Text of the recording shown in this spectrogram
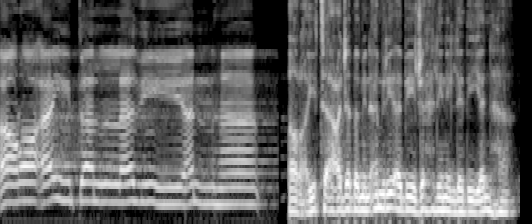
أرأيت الذي ينهى؟ أرأيت أعجب من أمر أبي جهل الذي ينهى؟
